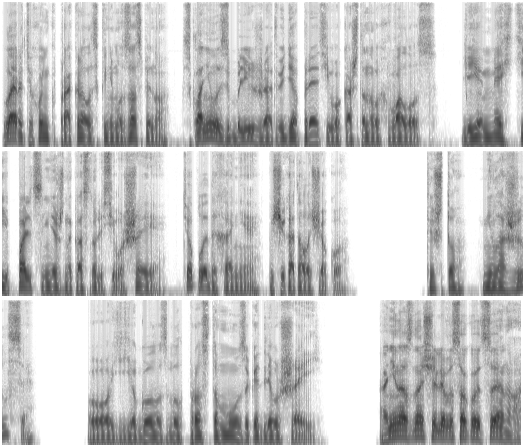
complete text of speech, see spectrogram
Лайра тихонько прокралась к нему за спину, склонилась ближе, отведя прядь его каштановых волос. Ее мягкие пальцы нежно коснулись его шеи. Теплое дыхание пощекотало щеку. «Ты что, не ложился?» О, ее голос был просто музыкой для ушей. «Они назначили высокую цену».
